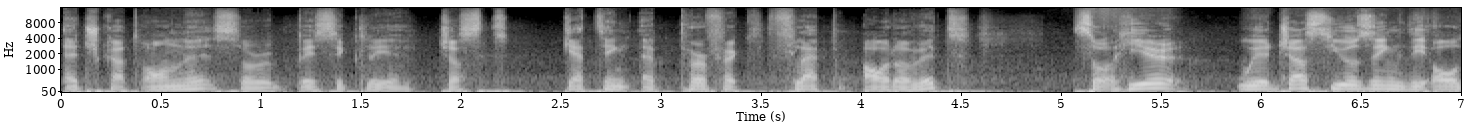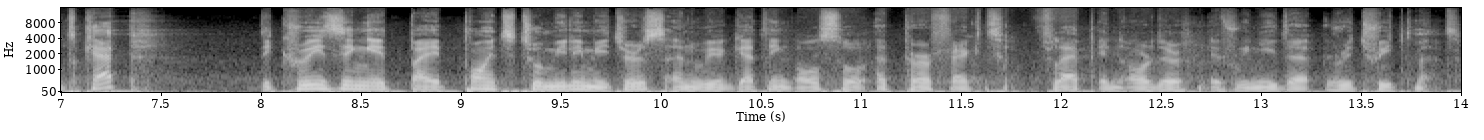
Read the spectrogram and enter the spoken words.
edge cut only, so basically just getting a perfect flap out of it. So here we're just using the old cap, decreasing it by 0.2 millimeters, and we're getting also a perfect flap in order if we need a retreatment.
